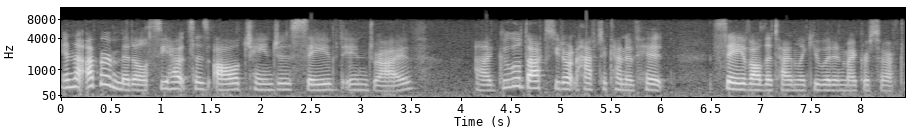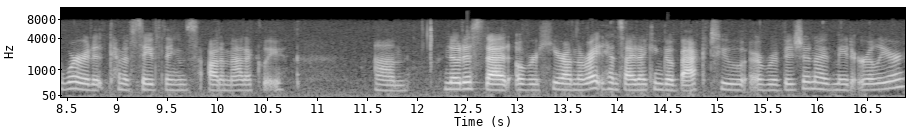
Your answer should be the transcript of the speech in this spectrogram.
In the upper middle, see how it says all changes saved in Drive? Uh, Google Docs, you don't have to kind of hit save all the time like you would in Microsoft Word. It kind of saves things automatically. Um, notice that over here on the right hand side, I can go back to a revision I've made earlier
